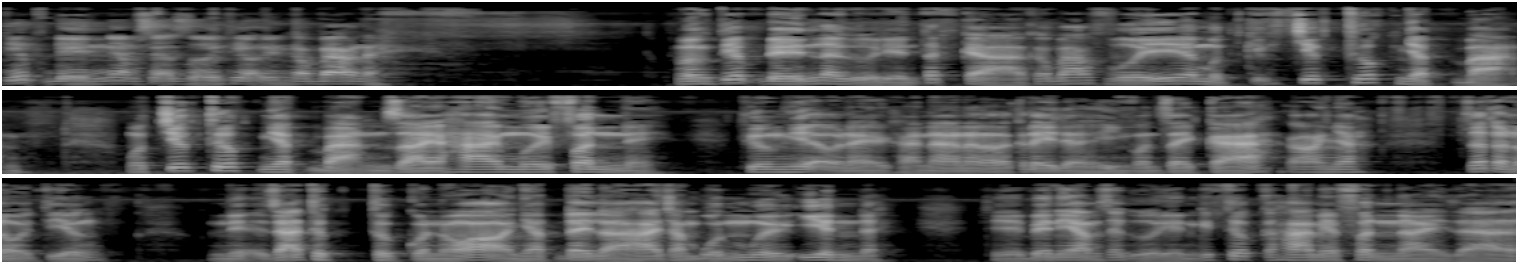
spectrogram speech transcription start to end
Tiếp đến em sẽ giới thiệu đến các bác này. Vâng tiếp đến là gửi đến tất cả các bác với một cái chiếc thước Nhật Bản. Một chiếc thước Nhật Bản dài 20 phân này. Thương hiệu này khả năng nó là cái đây là hình con dây cá, các bác nhá. Rất là nổi tiếng. Giá thực thực của nó ở Nhật đây là 240 yên đây thì bên em sẽ gửi đến cái thước 20 phân này giá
